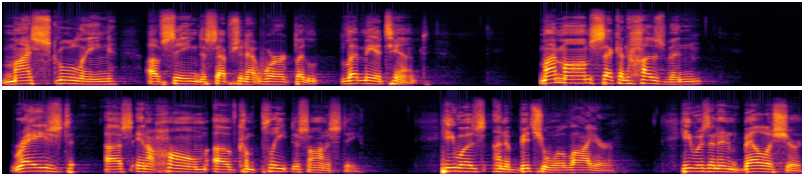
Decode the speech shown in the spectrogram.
my schooling of seeing deception at work, but let me attempt. My mom's second husband raised us in a home of complete dishonesty. He was an habitual liar. He was an embellisher.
